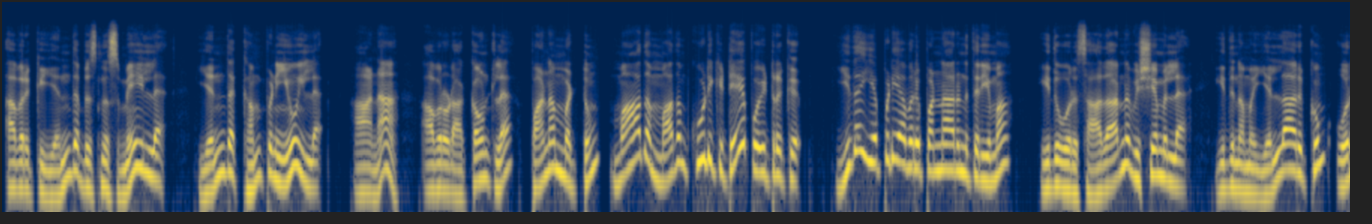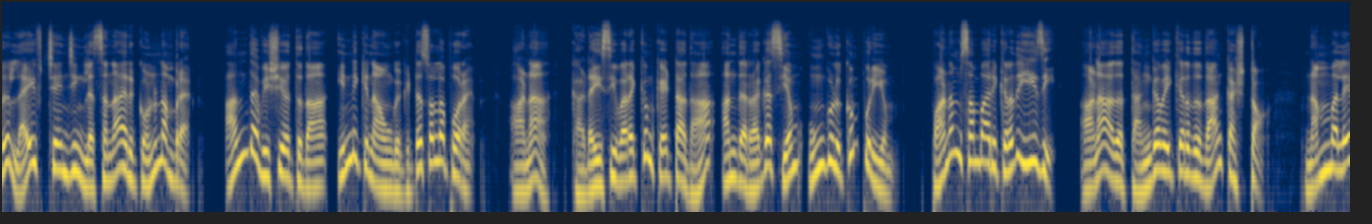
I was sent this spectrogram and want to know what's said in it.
அவருக்கு எந்த பிசினஸுமே இல்ல. எந்த கம்பெனியும் இல்ல. ஆனா அவரோட அக்கவுண்ட்ல பணம் மட்டும் மாதம் மாதம் கூடிக்கிட்டே போயிட்டு இருக்கு இதை எப்படி அவரு பண்ணாருன்னு தெரியுமா? இது ஒரு சாதாரண விஷயம் இல்ல. இது நம்ம எல்லாருக்கும் ஒரு லைஃப் சேஞ்சிங் லெசனா இருக்கும்னு நம்புறேன். அந்த விஷயத்தை தான் இன்னைக்கு நான் உங்ககிட்ட சொல்ல போறேன். ஆனா கடைசி வரைக்கும் கேட்டாதான் அந்த ரகசியம் உங்களுக்கும் புரியும். பணம் சம்பாதிக்கிறது ஈஸி ஆனா அதை தங்க வைக்கிறது தான் கஷ்டம். நம்மளே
